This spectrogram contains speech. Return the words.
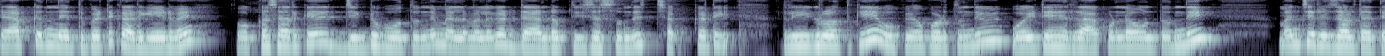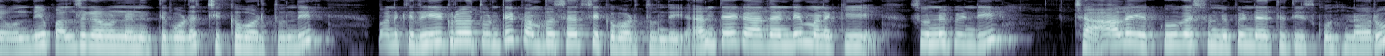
ట్యాప్ కింద నెత్తి పెట్టి కడిగేయడమే. ఒక్కసారికే జిడ్డు పోతుంది. మెల్లమెల్లగా డాండ్రప్ తీసేస్తుంది. చక్కటి రీగ్రోత్కి ఉపయోగపడుతుంది. వైట్ హెయిర్ రాకుండా ఉంటుంది. మంచి రిజల్ట్ అయితే ఉంది. పలుచగా ఉన్న నెత్తి కూడా చిక్కబడుతుంది. మనకి రీగ్రోత్ ఉంటే కంపల్సరీ చిక్కబడుతుంది. అంతేకాదండి మనకి సున్నిపిండి చాలా ఎక్కువగా సున్నిపిండి అయితే తీసుకుంటున్నారు.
